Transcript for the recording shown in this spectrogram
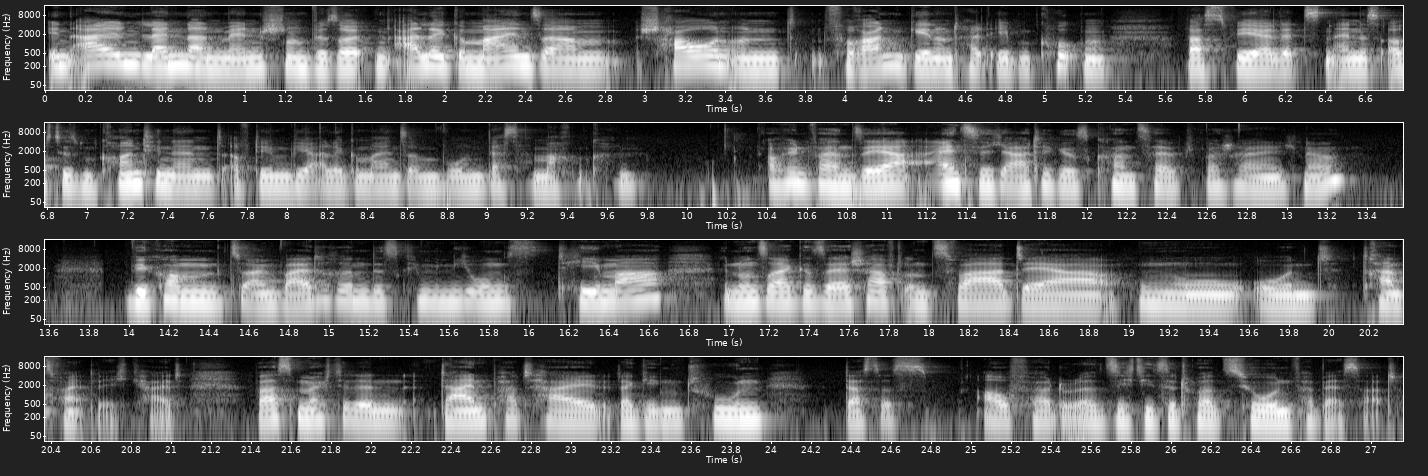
in allen Ländern Menschen und wir sollten alle gemeinsam schauen und vorangehen und halt eben gucken, was wir letzten Endes aus diesem Kontinent, auf dem wir alle gemeinsam wohnen, besser machen können. Auf jeden Fall ein sehr einzigartiges Konzept wahrscheinlich, ne? Wir kommen zu einem weiteren Diskriminierungsthema in unserer Gesellschaft und zwar der Homo- und Transfeindlichkeit. Was möchte denn deine Partei dagegen tun, dass es aufhört oder sich die Situation verbessert?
